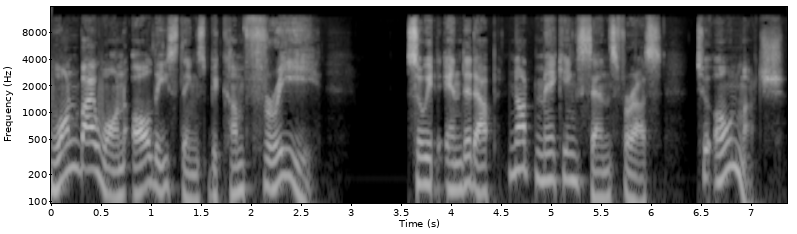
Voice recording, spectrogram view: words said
One by one, all these things become free. So it ended up not making sense for us to own much.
